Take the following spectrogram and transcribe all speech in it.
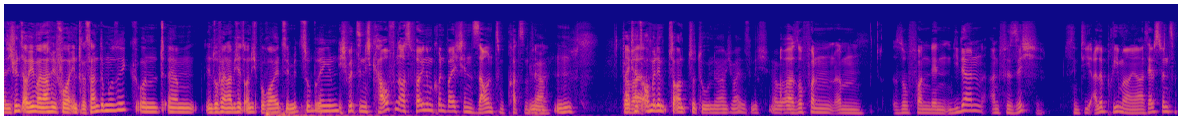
Also ich finde es auf jeden Fall nach wie vor interessante Musik und ähm, insofern habe ich jetzt auch nicht bereut, sie mitzubringen. Ich würde sie nicht kaufen, aus folgendem Grund, weil ich den Sound zum Kotzen finde. ja. Mhm. Vielleicht hat es auch mit dem Sound zu tun, ja, ich weiß es nicht. Aber, Aber so von, ähm, so von den Liedern an für sich sind die alle prima, ja. Selbst wenn es im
